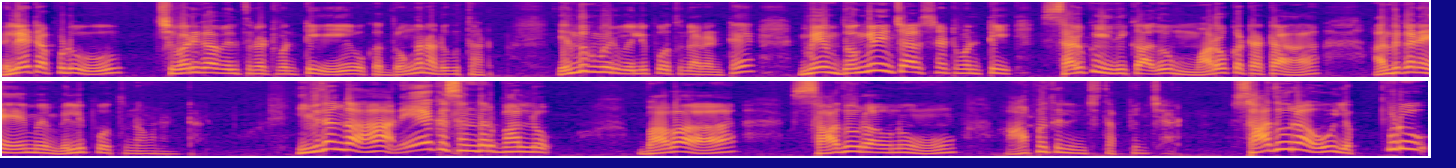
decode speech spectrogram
వెళ్ళేటప్పుడు చివరిగా వెళ్తున్నటువంటి ఒక దొంగను అడుగుతాడు. ఎందుకు మీరు వెళ్ళిపోతున్నారంటే మేము దొంగిలించాల్సినటువంటి సరుకు ఇది కాదు మరొకటట అందుకనే మేము వెళ్ళిపోతున్నామని అంటారు ఈ విధంగా అనేక సందర్భాల్లో బాబా సాధురావును ఆపదల నుంచి తప్పించారు. సాధురావు ఎప్పుడూ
